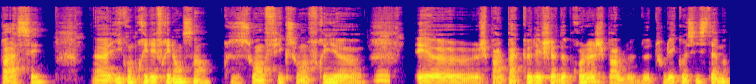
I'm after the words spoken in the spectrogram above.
pas assez, euh, y compris les freelances, hein, que ce soit en fixe ou en free. Et je parle pas que des chefs de projet, je parle de, de tout l'écosystème.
